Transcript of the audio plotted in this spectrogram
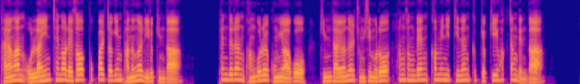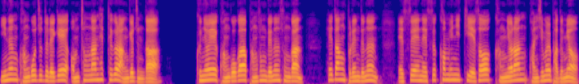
다양한 온라인 채널에서 폭발적인 반응을 일으킨다. 팬들은 광고를 공유하고 김다연을 중심으로 형성된 커뮤니티는 급격히 확장된다. 이는 광고주들에게 엄청난 혜택을 안겨준다. 그녀의 광고가 방송되는 순간 해당 브랜드는 SNS 커뮤니티에서 강렬한 관심을 받으며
